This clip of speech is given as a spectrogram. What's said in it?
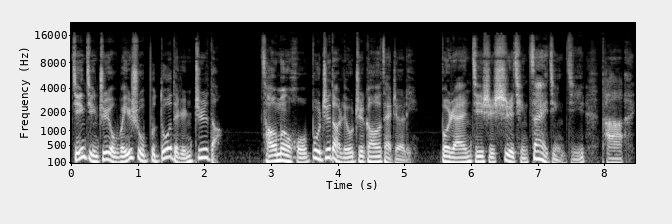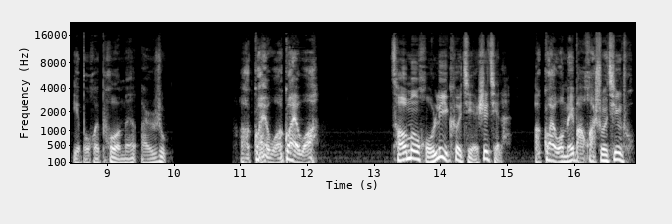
仅仅只有为数不多的人知道。曹孟虎不知道刘志高在这里，不然即使事情再紧急，他也不会破门而入。啊，怪我，怪我！曹孟虎立刻解释起来。啊，怪我没把话说清楚。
